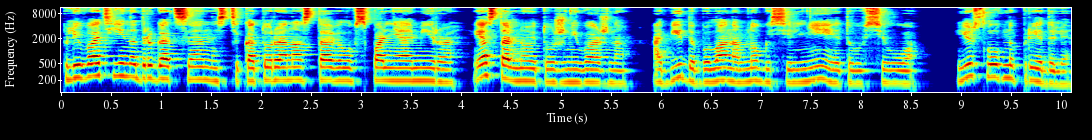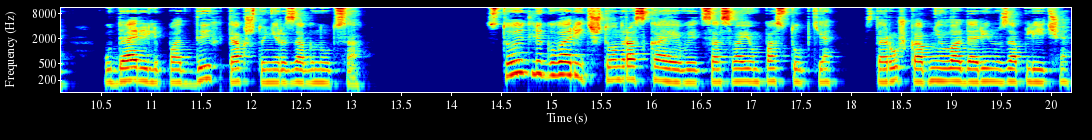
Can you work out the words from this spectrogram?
Плевать ей на драгоценности, которые она оставила в спальне Амира, и остальное тоже неважно. Обида была намного сильнее этого всего. Ее словно предали, ударили под дых так, что не разогнуться. Стоит ли говорить, что он раскаивается о своем поступке? Старушка обняла Дарину за плечи.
